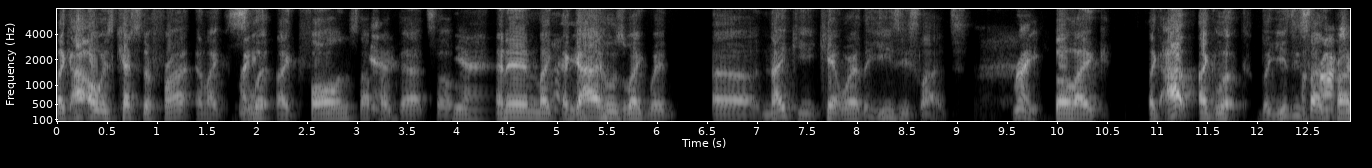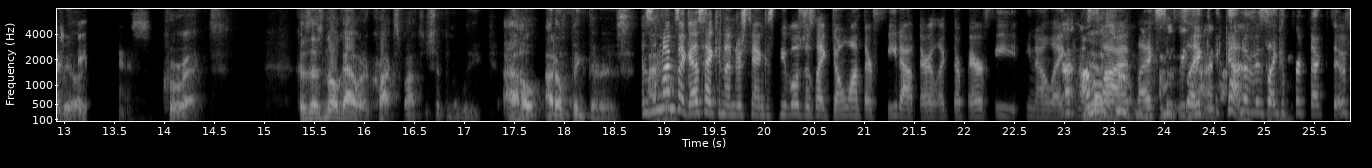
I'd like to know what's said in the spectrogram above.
like I always catch the front and like Right. slip like fall and stuff Yeah. like that. So yeah. and then like a Yeah. guy who's like with uh Nike can't wear the Yeezy slides. Right. So like like I like look the Yeezy The slides are Crocs are probably like yes. correct because there's no guy with a Croc sponsorship in the league. I hope I don't think there is. And sometimes hope- I guess I can understand because people just like don't want their feet out there, like their bare feet, you know, like I- in I'm a a- slide. Like so it's like it kind of is like a protective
